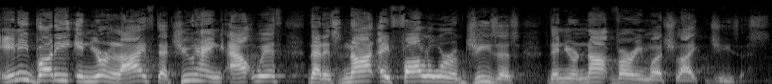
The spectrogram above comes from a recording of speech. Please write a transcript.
anybody in your life that you hang out with that is not a follower of Jesus, then you're not very much like Jesus.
